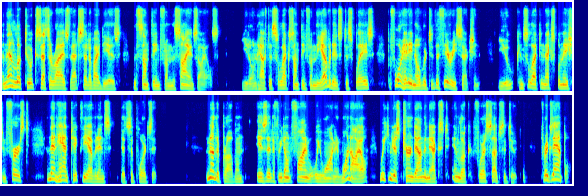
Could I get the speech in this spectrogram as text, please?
and then look to accessorize that set of ideas with something from the science aisles. You don't have to select something from the evidence displays before heading over to the theory section. You can select an explanation first and then handpick the evidence that supports it. Another problem is that if we don't find what we want in one aisle, we can just turn down the next and look for a substitute. For example,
